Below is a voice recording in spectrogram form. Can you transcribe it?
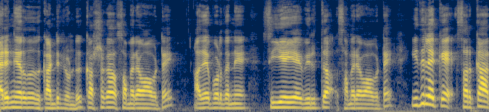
അരങ്ങേറുന്നത് കണ്ടിട്ടുണ്ട്. കർഷക സമരമാവട്ടെ അതേപോലെ തന്നെ സി എ എ വിരുദ്ധ സമരമാവട്ടെ. ഇതിലൊക്കെ സർക്കാർ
